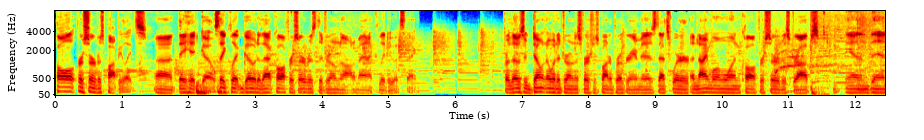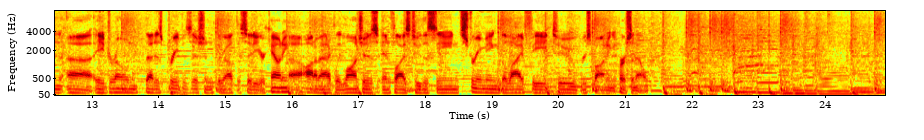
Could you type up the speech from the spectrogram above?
call for service populates. Uh, they hit go. They click go to that call for service, the drone will automatically do its thing. For those who don't know what a drone as first responder program is, that's where a 911 call for service drops, and then uh, a drone that is pre-positioned throughout the city or county uh, automatically launches and flies to the scene, streaming the live feed to responding personnel.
